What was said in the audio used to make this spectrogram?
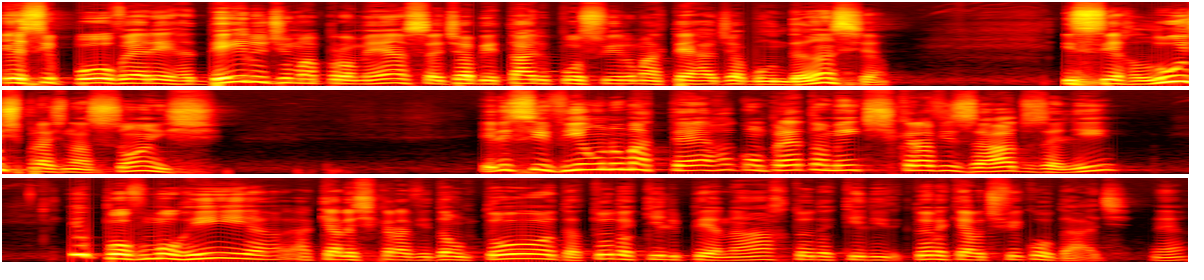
esse povo era herdeiro de uma promessa de habitar e possuir uma terra de abundância e ser luz para as nações, eles se viam numa terra completamente escravizados ali. E o povo morria, aquela escravidão toda, todo aquele penar, todo aquele, toda aquela dificuldade. Né?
